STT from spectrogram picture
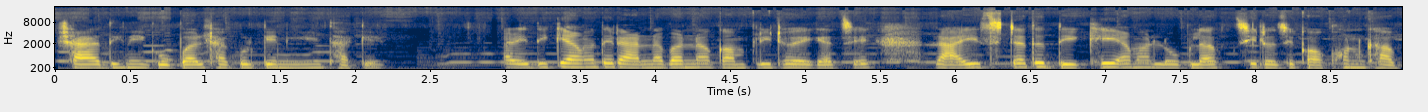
সারাদিন এই গোপাল ঠাকুরকে নিয়েই থাকে। আর এদিকে আমাদের রান্না বান্না কমপ্লিট হয়ে গেছে। রাইসটা তো দেখেই আমার লোভ লাগছিল যে কখন খাব।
